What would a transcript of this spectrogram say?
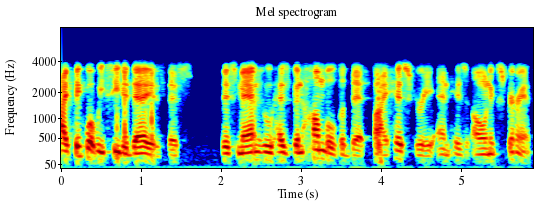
I think what we see today is this this man who has been humbled a bit by history and his own experience.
